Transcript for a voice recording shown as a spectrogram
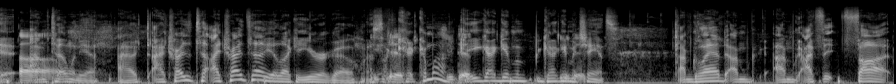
Uh, I'm telling you, I I tried to tell I tried to tell you like a year ago. I was like, did. come on, You you, gotta give him, you gotta give You him a did. chance. I'm glad. I'm I'm I th- thought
